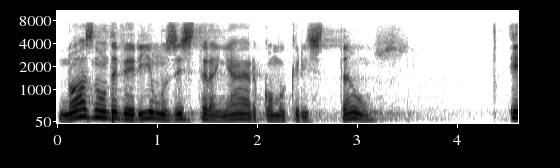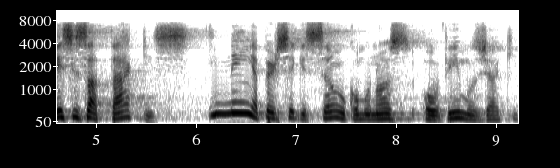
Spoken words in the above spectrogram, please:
nós não deveríamos estranhar, como cristãos, esses ataques e nem a perseguição, como nós ouvimos já aqui.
